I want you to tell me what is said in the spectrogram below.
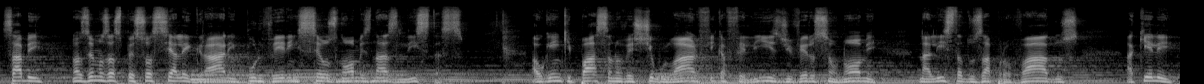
Sabe, nós vemos as pessoas se alegrarem por verem seus nomes nas listas. Alguém que passa no vestibular fica feliz de ver o seu nome na lista dos aprovados. Aquele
